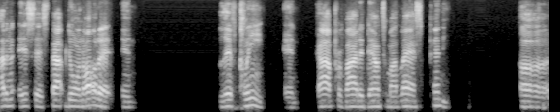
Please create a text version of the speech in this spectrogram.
I didn't, it said stop doing all that and live clean and God provided down to my last penny. Uh,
